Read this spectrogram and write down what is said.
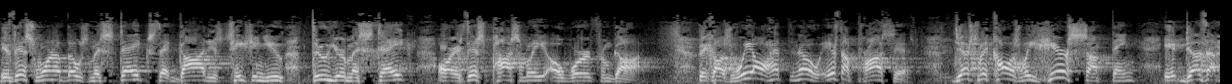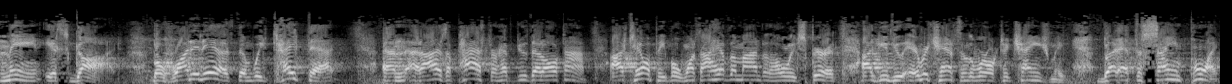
Is this one of those mistakes that God is teaching you through your mistake? Or is this possibly a word from God? Because we all have to know it's a process. Just because we hear something, it doesn't mean it's God. But what it is, then we take that, and, and I as a pastor have to do that all the time. I tell people, once I have the mind of the Holy Spirit, I give you every chance in the world to change me. But at the same point,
